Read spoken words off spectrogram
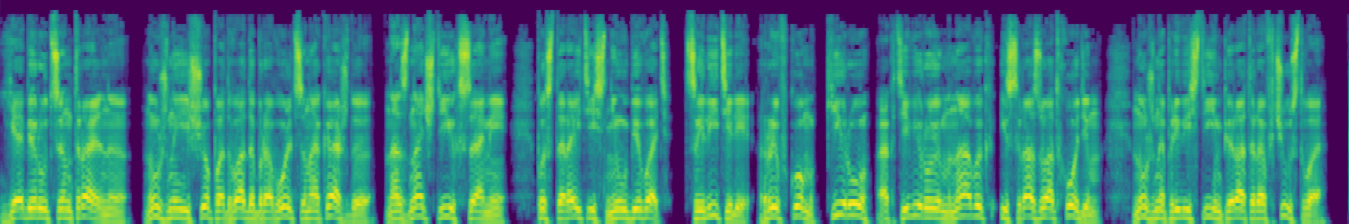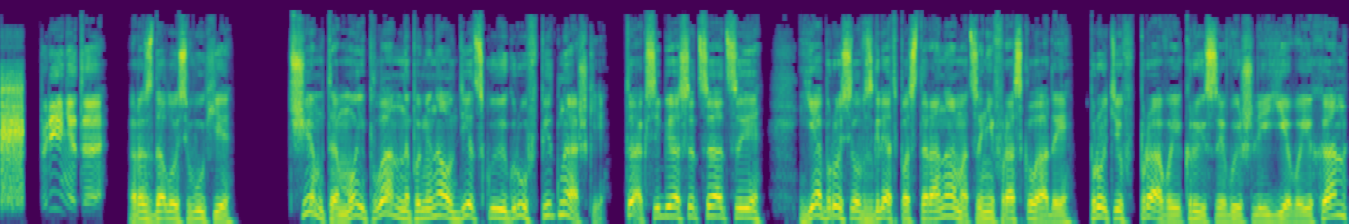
«Я беру центральную. Нужно еще по два добровольца на каждую. Назначьте их сами. Постарайтесь не убивать. Целители, рывком к Киру, активируем навык и сразу отходим. Нужно привести императора в чувство». «Принято!» — раздалось в ухе. Чем-то мой план напоминал детскую игру в пятнашки. Так себе ассоциации. Я бросил взгляд по сторонам, оценив расклады. Против правой крысы вышли Ева и Хан,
